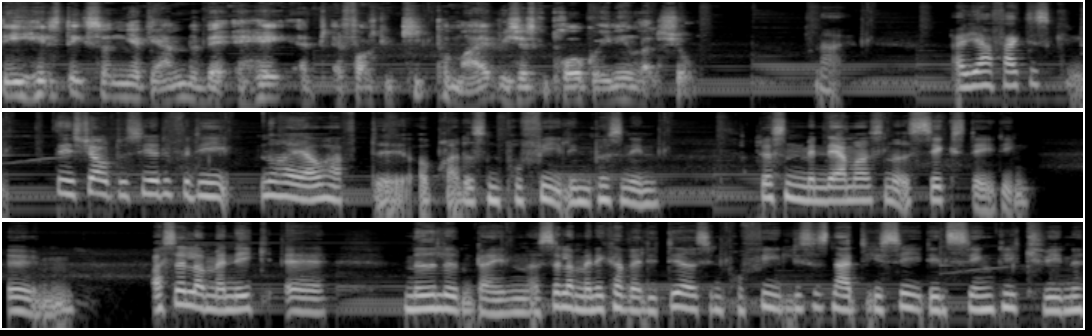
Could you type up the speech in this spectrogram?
det er helst ikke sådan, jeg gerne vil have, at, at folk skal kigge på mig, hvis jeg skal prøve at gå ind i en relation. Nej. Og jeg har faktisk... Det er sjovt, du siger det, fordi nu har jeg jo haft øh, oprettet sådan en profil inde på sådan en... Det er sådan, man nærmer sådan noget sex dating. Øhm, og selvom man ikke Øh, medlem derinde, og selvom man ikke har valideret sin profil, lige så snart de kan se, at det er en single kvinde,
